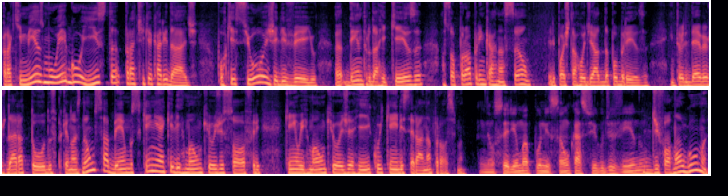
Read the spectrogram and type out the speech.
para que mesmo o egoísta pratique a caridade. Porque se hoje ele veio uh, dentro da riqueza, a sua própria encarnação, ele pode estar rodeado da pobreza. Então ele deve ajudar a todos, porque nós não sabemos quem é aquele irmão que hoje sofre, quem é o irmão que hoje é rico e quem ele será na próxima. Não seria uma punição, um castigo divino? De forma alguma.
